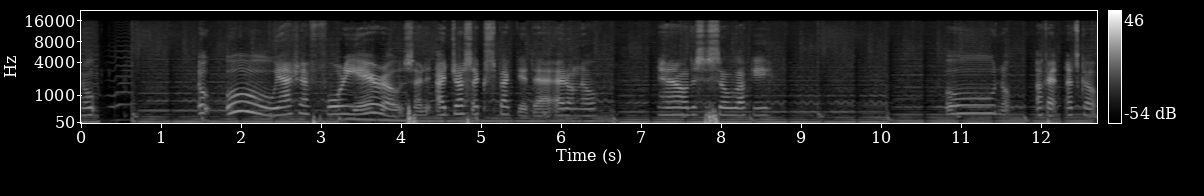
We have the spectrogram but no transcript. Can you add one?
Nope. Oh, ooh, we actually have 40 arrows. I, I just expected that. I don't know how. This is so lucky. Oh, no. Okay, let's go.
